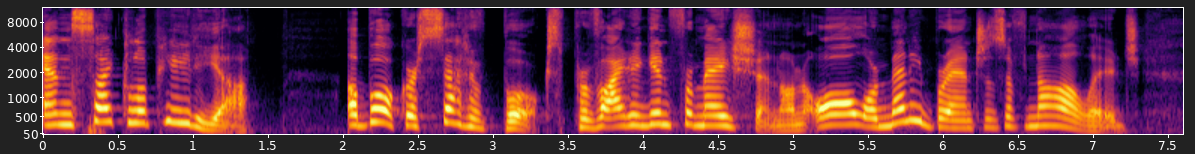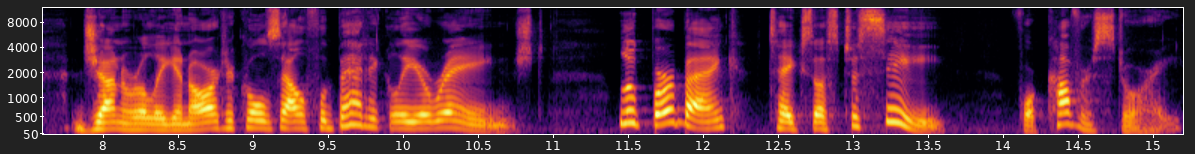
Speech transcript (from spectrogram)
Encyclopedia, a book or set of books providing information on all or many branches of knowledge, generally in articles alphabetically arranged. Luke Burbank takes us to sea for cover story.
